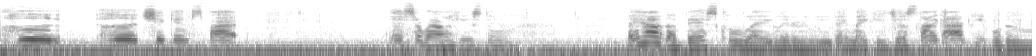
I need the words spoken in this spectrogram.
hood chicken spot that's around Houston. They have the best Kool-Aid, literally. They make it just like our people do.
